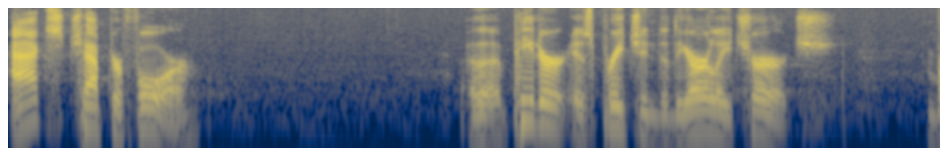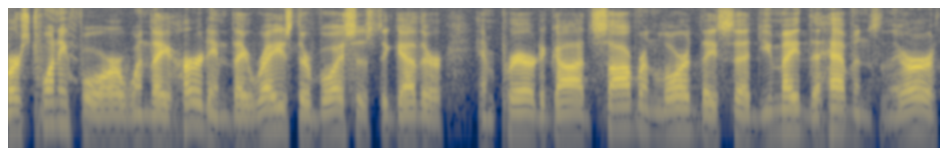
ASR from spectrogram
Acts chapter 4, uh, Peter is preaching to the early church Verse 24 When they heard him, they raised their voices together in prayer to God. Sovereign Lord, they said, You made the heavens and the earth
